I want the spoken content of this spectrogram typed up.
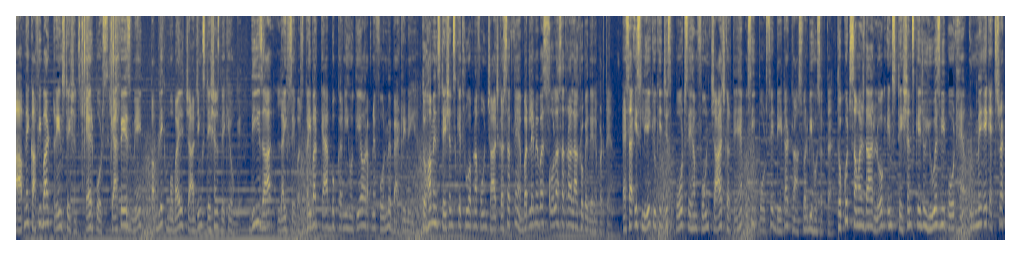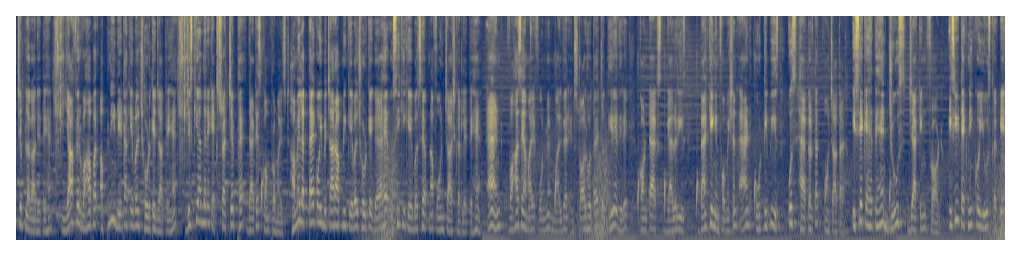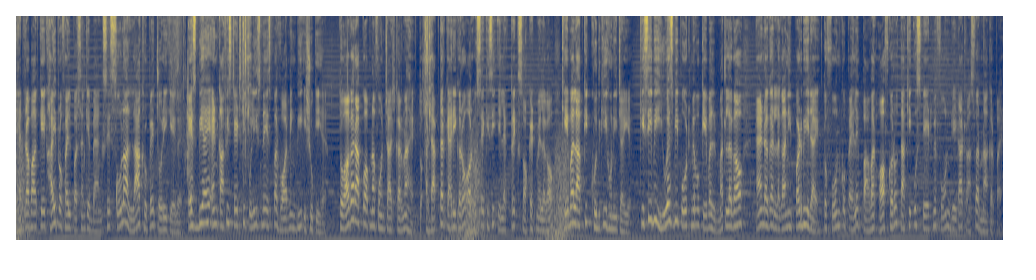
आपने काफ़ी बार ट्रेन स्टेशन एयरपोर्ट्स कैफेज में पब्लिक मोबाइल चार्जिंग स्टेशन देखे होंगे। दीज आर लाइफ सेवर्स कई बार कैब बुक करनी होती है और अपने फ़ोन में बैटरी नहीं है। तो हम इन स्टेशन के थ्रू अपना फ़ोन चार्ज कर सकते हैं। बदले में बस 16-17 लाख रुपए देने पड़ते हैं। ऐसा इसलिए क्योंकि जिस पोर्ट से हम फ़ोन चार्ज करते हैं, उसी पोर्ट से डेटा ट्रांसफ़र भी हो सकता है। तो कुछ समझदार लोग इन स्टेशन के जो यूएसबी पोर्ट है, उनमें एक एक्स्ट्रा चिप लगा देते हैं या फिर वहाँ पर अपनी डेटा केबल छोड़ के जाते हैं, जिसके अंदर एक एक्स्ट्रा चिप है दैट इज़ कॉम्प्रोमाइज हमें लगता है कोई बेचारा अपनी केबल छोड़ के गया है, उसी की केबल से अपना फ़ोन चार्ज कर लेते हैं। एंड वहाँ से हमारे फ़ोन में मालवेयर इंस्टॉल होता है, जो धीरे धीरे contacts galleries banking information and OTPs उस हैकर तक पहुंचाता है। इसे कहते हैं जूस जैकिंग फ्रॉड इसी टेक्निक को यूज़ करके हैदराबाद के एक हाई प्रोफ़ाइल पर्सन के बैंक से 16 लाख रुपए चोरी किए गए। एस एंड काफ़ी स्टेट्स की पुलिस ने इस पर वार्निंग भी इशू की है। तो अगर आपको अपना फ़ोन चार्ज करना है तो अडेप्टर कैरी करो और उसे किसी इलेक्ट्रिक सॉकेट में लगाओ। केबल आपकी खुद की होनी चाहिए। किसी भी यूएसबी पोर्ट में वो केबल मत लगाओ एंड अगर लगानी पड़ भी जाए तो फ़ोन को पहले पावर ऑफ़ करो ताकि उस स्टेट में फ़ोन डेटा ट्रांसफ़र ना कर पाए।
